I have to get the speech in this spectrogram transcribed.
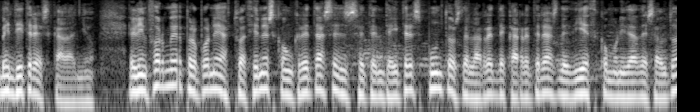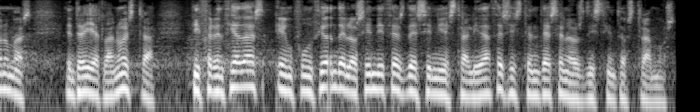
23 cada año. El informe propone actuaciones concretas en 73 puntos de la red de carreteras de 10 comunidades autónomas, entre ellas la nuestra, diferenciadas en función de los índices de siniestralidad existentes en los distintos tramos.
